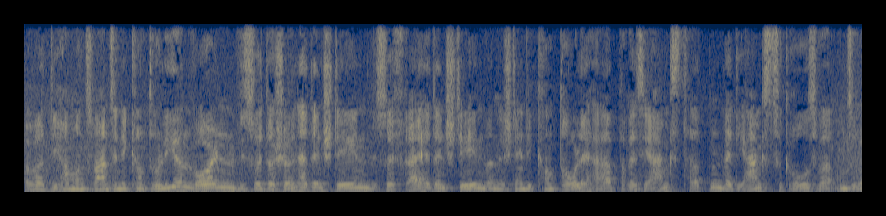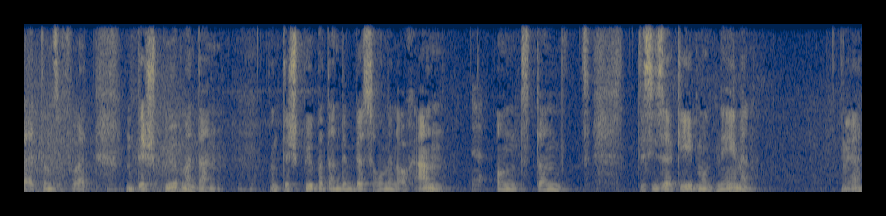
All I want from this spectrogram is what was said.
Aber die haben uns wahnsinnig kontrollieren wollen. Wie soll da Schönheit entstehen? Wie soll Freiheit entstehen, wenn ich ständig Kontrolle habe, weil sie Angst hatten, weil die Angst zu groß war und so weiter und so fort. Und das spürt man dann. Und das spürt man dann den Personen auch an. Und dann, das ist ja Geben und Nehmen. Ja?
